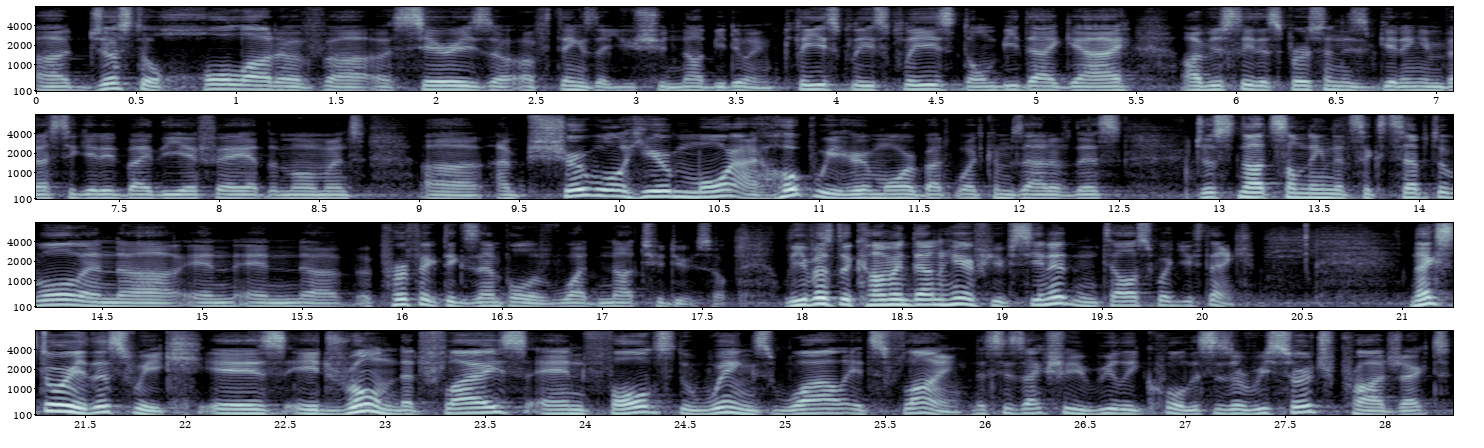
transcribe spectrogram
Uh, just a whole lot of uh, a series of, of, things that you should not be doing. Please, please, please don't be that guy. Obviously, this person is getting investigated by the FAA at the moment. Uh, I'm sure we'll hear more. I hope we hear more about what comes out of this. Just not something that's acceptable and, uh, and, and uh, a perfect example of what not to do. So leave us the comment down here if you've seen it and tell us what you think. Next story this week is a drone that flies and folds the wings while it's flying. This is actually really cool. This is a research project.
